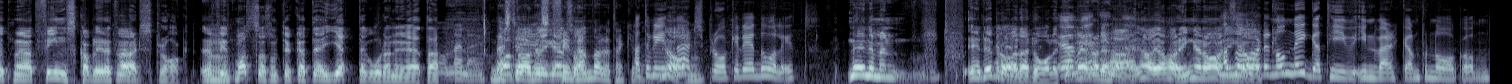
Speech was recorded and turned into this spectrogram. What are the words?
ut med att finska blir ett världsspråk. Det finns massor som tycker att det är jättegoda nyheter. Åh, nej, nej. Mest, finländare tänker Att det jag. blir ett Ja. världsspråk, är det dåligt? Nej, nej, men är det bra Eller- eller dåligt? Jag, Jag menar vet det här. inte. Ja, jag har ingen aning. Alltså har det någon negativ inverkan på någon?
